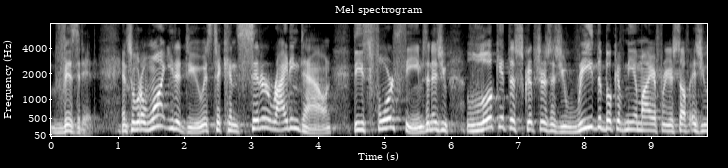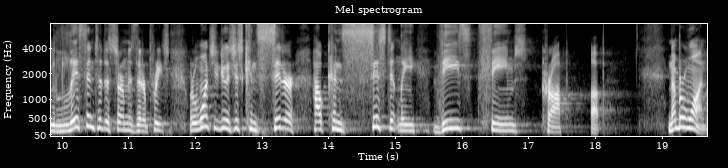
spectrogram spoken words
revisited. And so, what I want you to do is to consider writing down these four themes. And as you look at the scriptures, as you read the book of Nehemiah for yourself, as you listen to the sermons that are preached, what I want you to do is just consider how consistently these themes crop up. Number one,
